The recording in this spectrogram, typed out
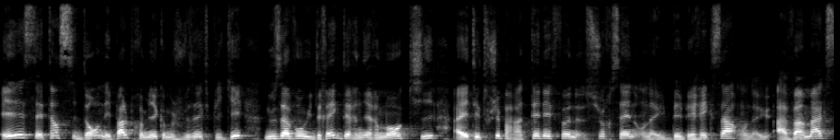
Et cet incident n'est pas le premier, comme je vous ai expliqué. Nous avons eu Drake dernièrement qui a été touché par un téléphone sur scène. On a eu Bébé Rexa, on a eu Avamax.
